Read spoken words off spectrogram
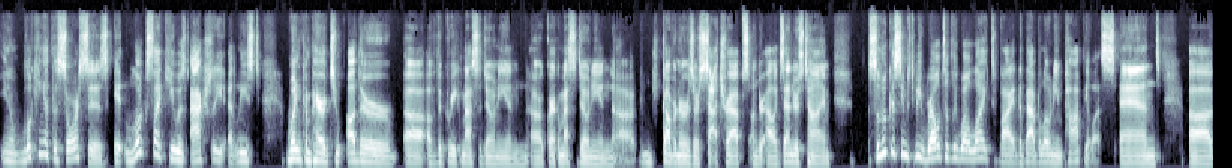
you know looking at the sources, it looks like he was actually at least when compared to other uh, of the Greek Macedonian, uh, Greco-Macedonian uh, governors or satraps under Alexander's time, Seleucus seems to be relatively well liked by the Babylonian populace, and uh,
